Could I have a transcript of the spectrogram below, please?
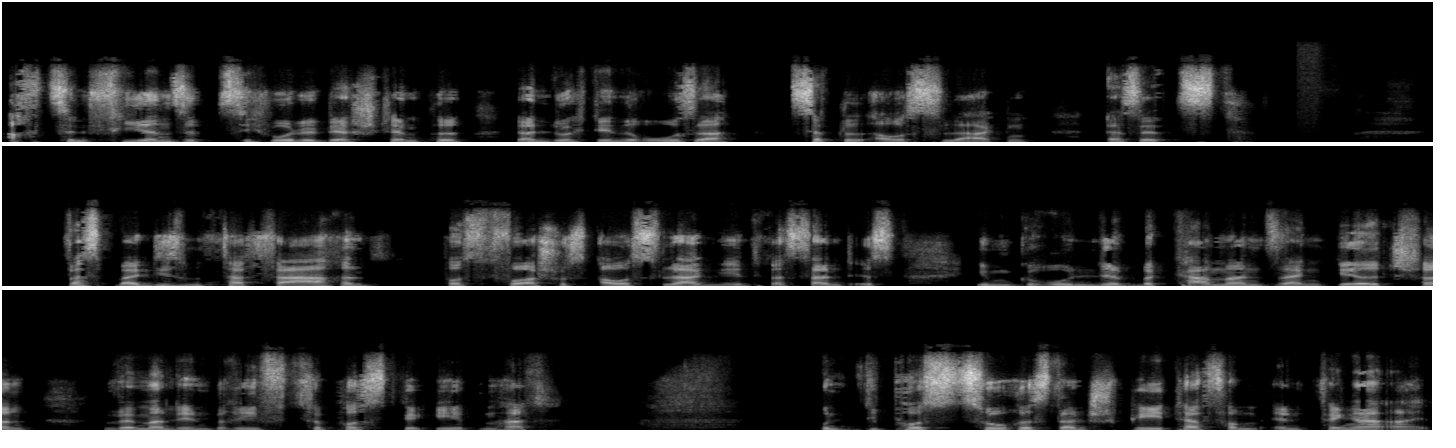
1874 wurde der Stempel dann durch den rosa Zettelauslagen ersetzt. Was bei diesem Verfahren Postvorschussauslagen interessant ist, im Grunde bekam man sein Geld schon, wenn man den Brief zur Post gegeben hat. Und die Post zog es dann später vom Empfänger ein.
